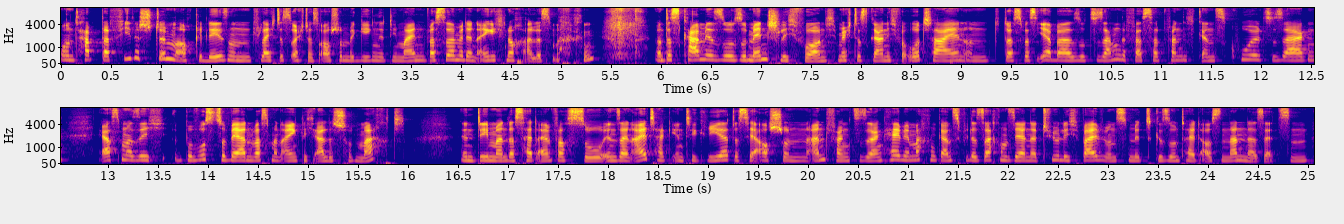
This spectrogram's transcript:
und habe da viele Stimmen auch gelesen und vielleicht ist euch das auch schon begegnet, die meinen, was sollen wir denn eigentlich noch alles machen? Und das kam mir so, so menschlich vor und ich möchte es gar nicht verurteilen und das, was ihr aber so zusammengefasst habt, fand ich ganz cool zu sagen, erstmal sich bewusst zu werden, was man eigentlich alles schon macht indem man das halt einfach so in seinen Alltag integriert. Das ist ja auch schon ein Anfang zu sagen, hey, wir machen ganz viele Sachen sehr natürlich, weil wir uns mit Gesundheit auseinandersetzen.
